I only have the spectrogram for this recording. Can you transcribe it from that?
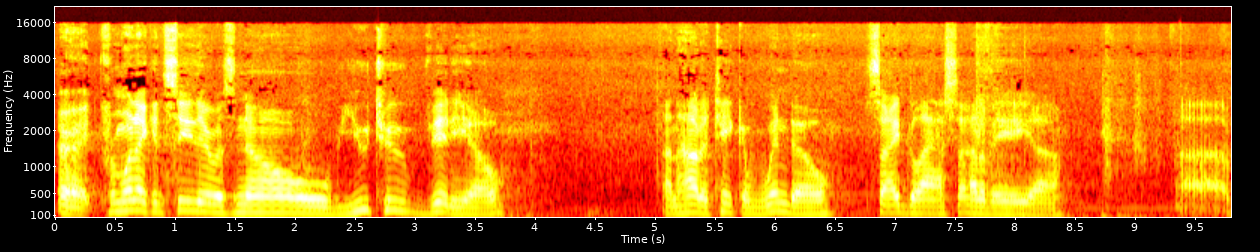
All right, from what I can see, there was no YouTube video on how to take a window side glass out of a uh, uh,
